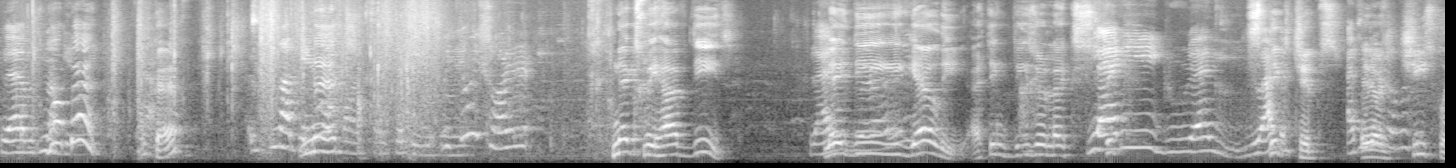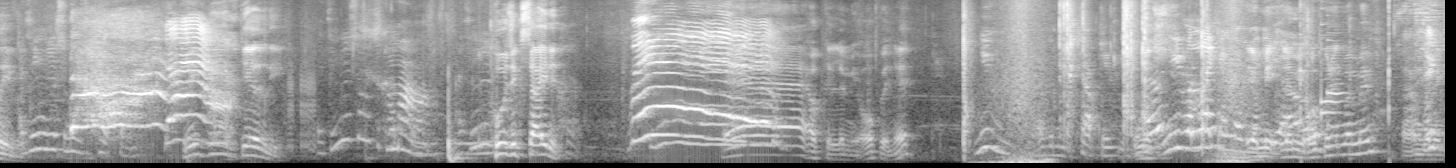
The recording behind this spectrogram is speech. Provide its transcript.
Yeah, it's Not not. bad. Okay. It's not the Next. Wait, can we try it? Next we have these. Lady Gelly. I think these are like stick, Lady Grelly. Stick to. chips. I They are over- cheese I think you're supposed to cut them. Lady Gelly. I think you're supposed to Come on. Who's excited? You're. Yeah. Okay, let me open it. You are the chocolate people. Leave a like in the Let me let me open it, my man. I'm gonna And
